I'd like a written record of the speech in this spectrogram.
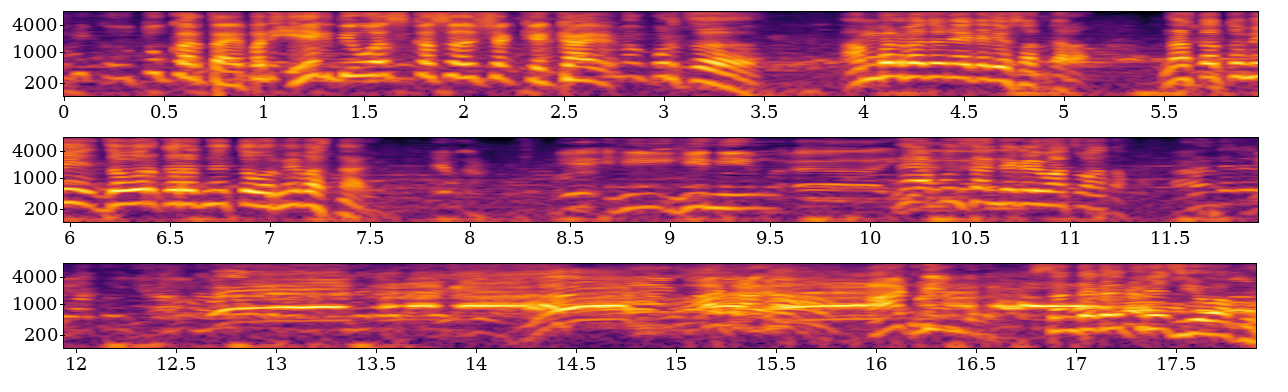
तुम्ही कौतुक करताय पण एक दिवस कसं शक्य काय मग पुढचं अंमलबजावणी एका दिवसात करा नसता तुम्ही जवळ करत नाही तोवर मी बसणार हे बघा, हे- ही ही नियम अ, नाही आपण संध्याकाळी वाचू आता आठ आठ नियम. संध्याकाळी प्रेस घेऊ आपण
